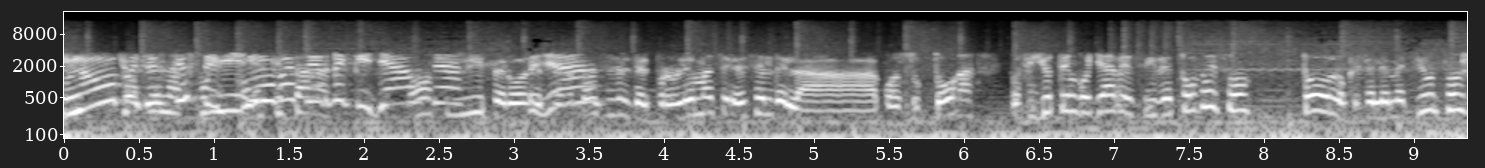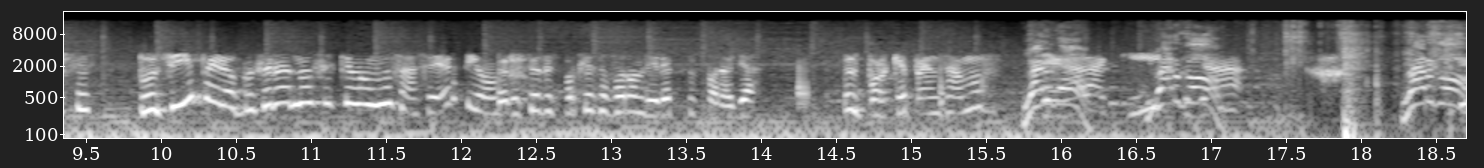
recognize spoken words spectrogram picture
No, Yo pues es que fui, este, ¿cómo es que va a ser de que ya, No, o sea, sí, pero, pues pero ya? entonces el del problema es, es el de la constructora. Pues si yo tengo llaves y de todo eso, todo lo que se le metió, entonces, Pues sí, pero pues ahora no sé qué vamos a hacer, tío. Pero ustedes, ¿por qué se fueron directos para allá? Pues porque pensamos ¡Largo! llegar aquí. ¡Largo! ya. ¡Largo! Sí,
